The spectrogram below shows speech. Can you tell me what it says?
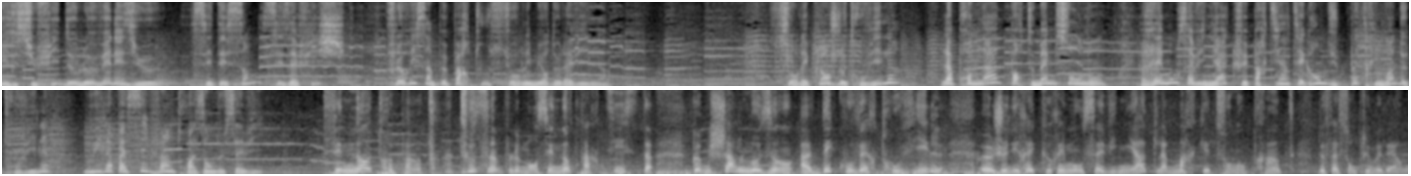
Il suffit de lever les yeux. Ces dessins, ces affiches fleurissent un peu partout sur les murs de la ville. Sur les planches de Trouville, la promenade porte même son nom. Raymond Savignac fait partie intégrante du patrimoine de Trouville, où il a passé 23 ans de sa vie. C'est notre peintre, tout simplement, c'est notre artiste. Comme Charles Mosin a découvert Trouville, euh, je dirais que Raymond Savignac l'a marqué de son empreinte de façon plus moderne.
